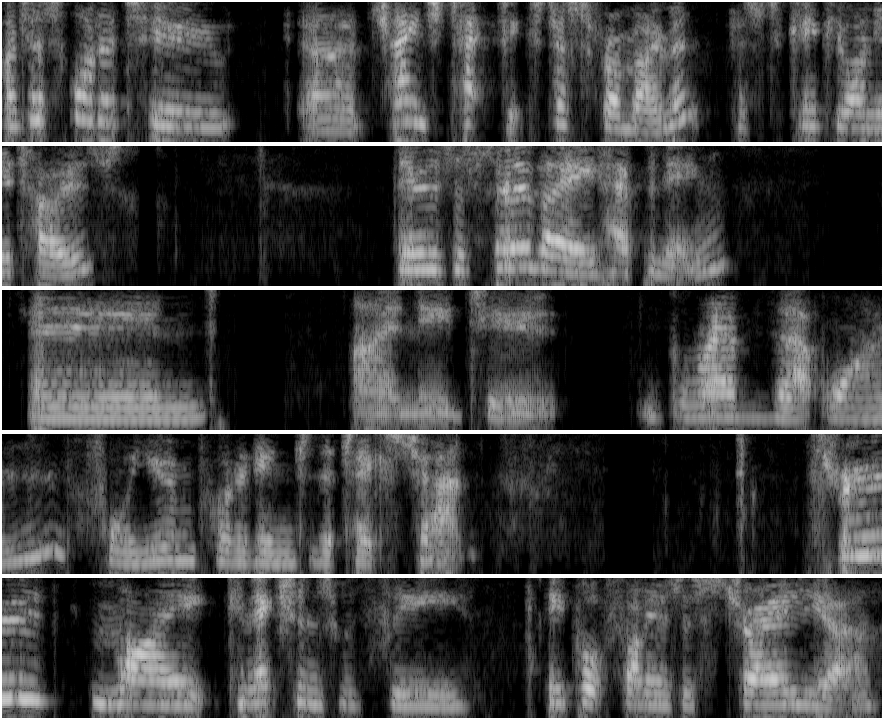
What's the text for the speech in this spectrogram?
I just wanted to uh, change tactics just for a moment, just to keep you on your toes. There is a survey happening, and I need to grab that one for you and put it into the text chat. Through my connections with the ePortfolios Australia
